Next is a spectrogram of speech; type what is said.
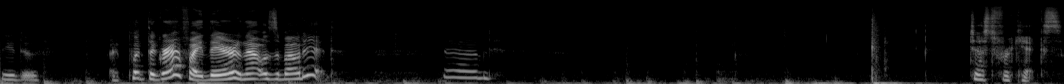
Need to, I put the graphite there and that was about it. And just for kicks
